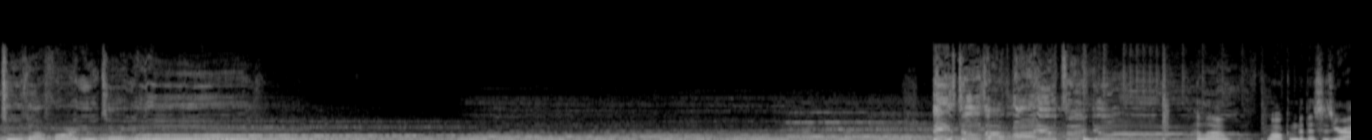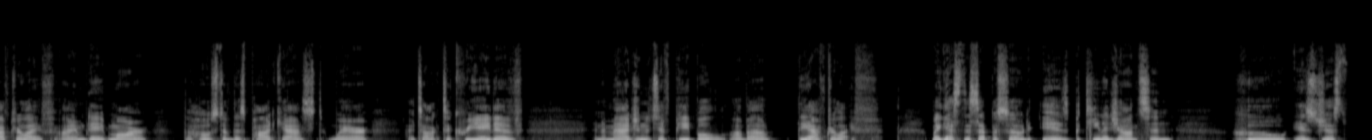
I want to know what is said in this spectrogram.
These tools are for you to use. These tools are for you to use. Hello, welcome to This Is Your Afterlife. I am Dave Marr, the host of this podcast, where I talk to creative and imaginative people about the afterlife. My guest this episode is Bettina Johnson, who is just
